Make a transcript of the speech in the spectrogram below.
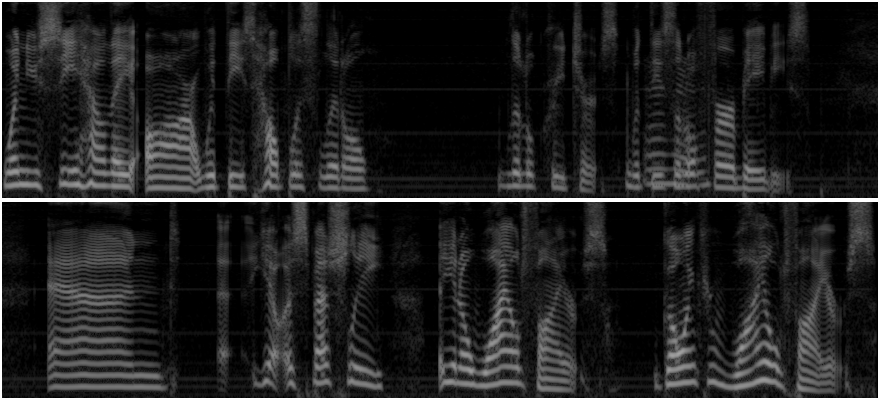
when you see how they are with these helpless little little creatures with these little Mhm. fur babies and uh, you know especially you know wildfires going through wildfires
